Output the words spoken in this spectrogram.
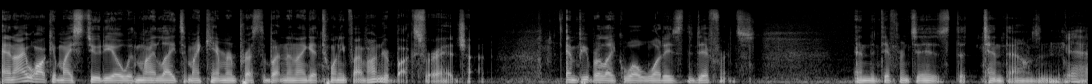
and I walk in my studio with my lights and my camera and press the button, and I get twenty five hundred bucks for a headshot. And people are like, "Well, what is the difference?" And the difference is the ten thousand, Yeah,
